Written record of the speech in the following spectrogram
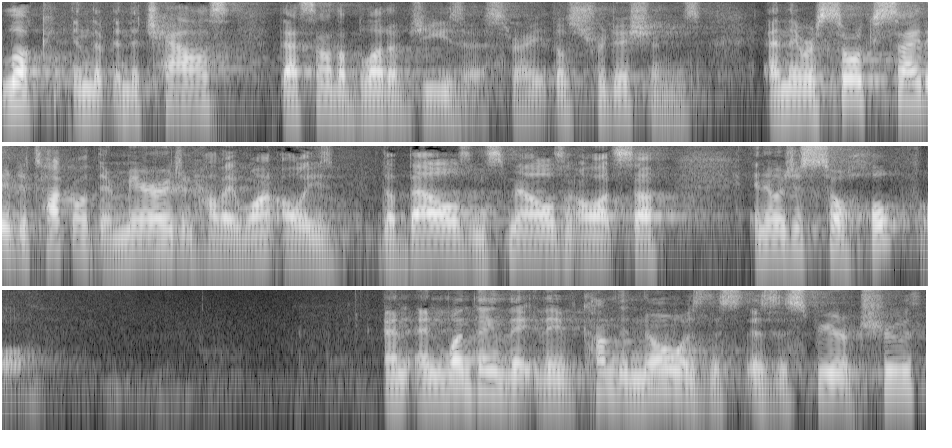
Look, in the, in the chalice, that's now the blood of Jesus, right? Those traditions. And they were so excited to talk about their marriage and how they want all these, the bells and smells and all that stuff. And it was just so hopeful. And, and one thing they, they've come to know is, this, is the Spirit of truth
